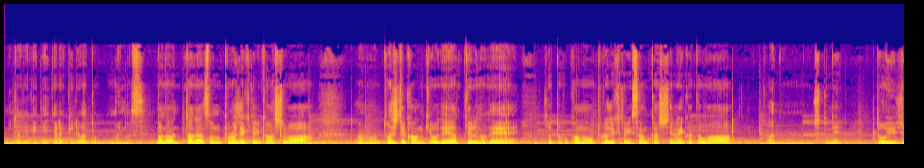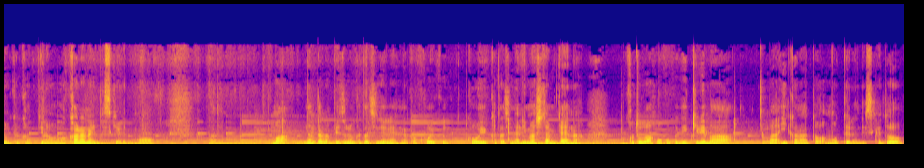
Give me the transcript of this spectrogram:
見届けていただければと思いますまだただそのプロジェクトに関してはあの閉じた環境でやってるのでちょっと他のプロジェクトに参加してない方はあのちょっとねどういう状況かっていうのは分からないんですけれどもあのまあなんかの別の形でねなんかこういうこういう形になりましたみたいなことが報告できればまあいいかなとは思ってるんですけど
